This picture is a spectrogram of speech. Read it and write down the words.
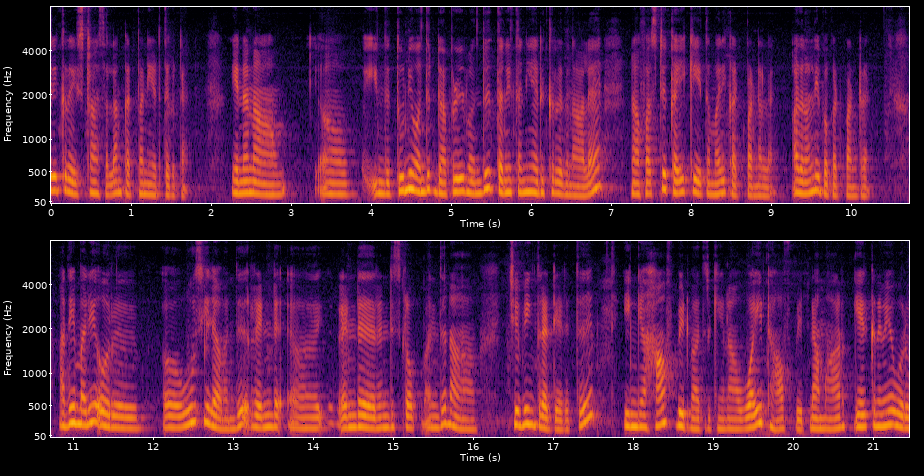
இருக்கிற எக்ஸ்ட்ராஸ் எல்லாம் கட் பண்ணி எடுத்துக்கிட்டேன். ஏன்னா நான் இந்த துணி வந்து டபுள் வந்து தனித்தனியாக இருக்கிறதுனால நான் ஃபஸ்ட்டு கைக்கு ஏற்ற மாதிரி கட் பண்ணலை. அதனால் இப்போ கட் பண்ணுறேன் அதே மாதிரி ஒரு ஊசியில் வந்து ரெண்டு ரெண்டு ரெண்டு ஸ்லோப் வந்து நான் சிவிங் த்ரெட் எடுத்து இங்கே ஹாஃப் பீட் பார்த்துருக்கீங்களா? ஒயிட் ஹாஃப் பீட் நம்ம ஏற்கனவே ஒரு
